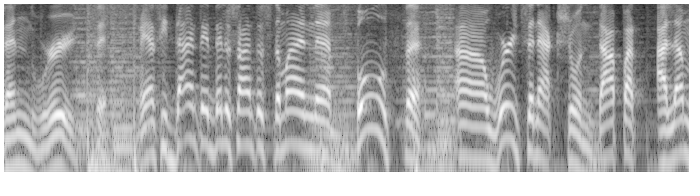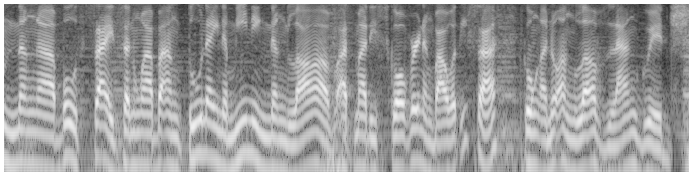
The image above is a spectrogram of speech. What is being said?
than words. Kaya si Dante De Los Santos naman, uh, both uh, words and action dapat alam ng uh, both sides ano nga ba ang tunay na meaning ng love at ma-discover ng bawat isa kung ano ang love language.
